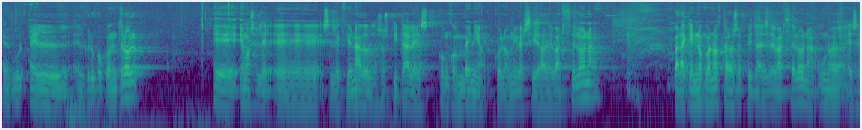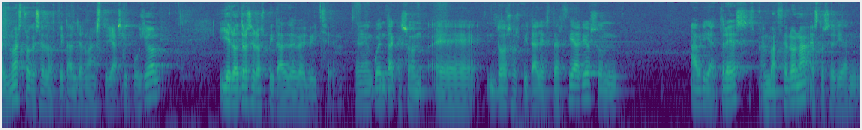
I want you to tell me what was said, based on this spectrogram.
El, grupo control eh, hemos eh, seleccionado dos hospitales con convenio con la Universidad de Barcelona. Para quien no conozca los hospitales de Barcelona, uno es el nuestro, que es el Hospital Germán Estrias y Pujol, y el otro es el Hospital de Belviche. Tened en cuenta que son eh, dos hospitales terciarios, son, habría tres en Barcelona, estos serían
